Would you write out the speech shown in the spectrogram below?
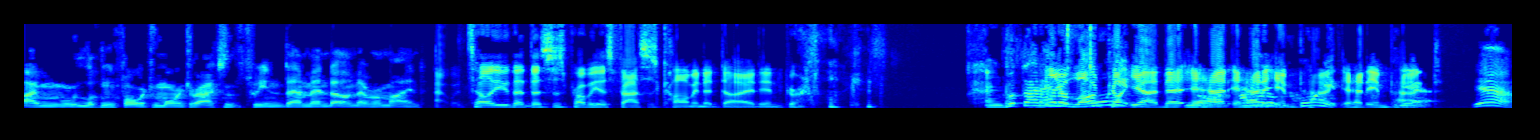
I'm looking forward to more interactions between them and oh never mind I would tell you that this is probably as fast as Kamina died in Gurren Lagann. But that But had you a love, Ka- point. yeah, that, it No, had it had had an impact. point. It had impact. yeah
